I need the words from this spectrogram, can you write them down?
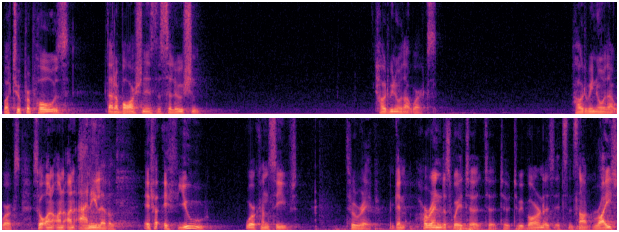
But to propose that abortion is the solution how do we know that works? How do we know that works? So, on, on, on any level, if, if you were conceived through rape, again, horrendous way to, to, to, to be born, it's, it's, it's not right,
